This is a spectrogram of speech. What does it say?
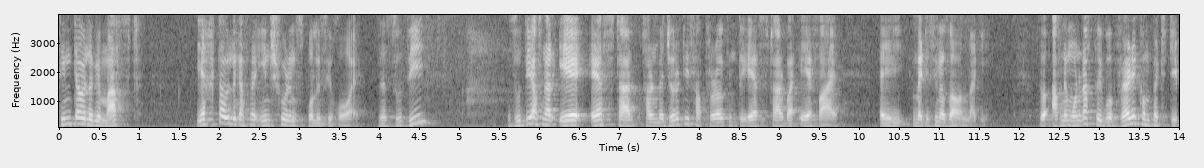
তিনটা, ওই লগে মাস্ট একটা, ওই লগে আপনার ইন্স্যুরেন্স পলিসি হয়। যে যদি যদি আপনার এ এ স্টার কারণ মেজরিটি ছাত্ররাও কিন্তু এ স্টার বা এফ আই এই মেডিসিনও যাওয়ার লাগে। তো আপনি মনে রাখতে হইব ভেরি কম্পিটিটিভ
